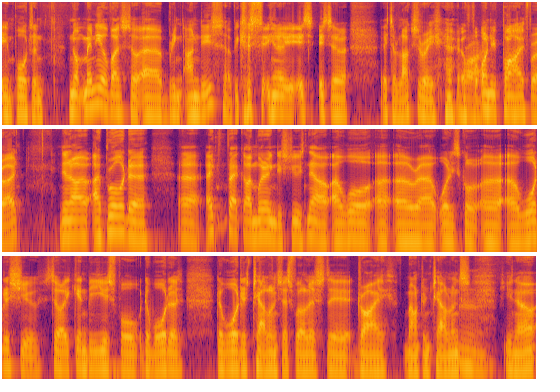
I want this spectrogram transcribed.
important. Not many of us uh, bring undies uh, because you know it's it's a it's a luxury of Right. only five right? Then I, I brought a uh, in fact I'm wearing the shoes now. I wore a, uh what is called a, a water shoe so it can be used for the water the water challenge as well as the dry mountain challenge you know.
